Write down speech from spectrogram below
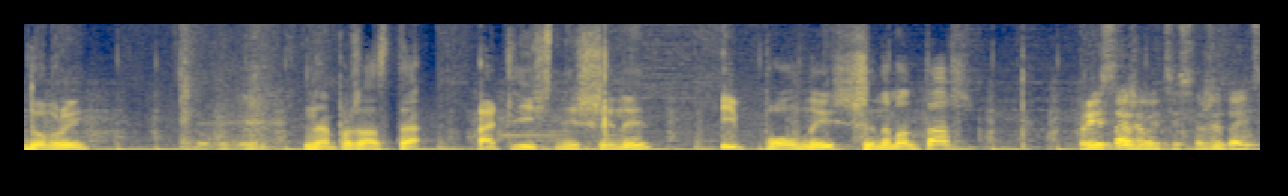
Добрый. Нам, пожалуйста, отличные шины и полный шиномонтаж. Присаживайтесь, ожидайте.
